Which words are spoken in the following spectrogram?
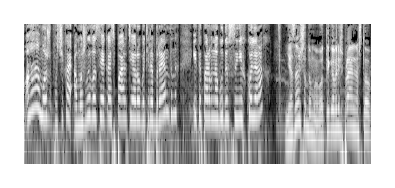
А, може, почекай, а можливо, це якась партія робить ребрендинг, і тепер вона буде в синіх кольорах? Я знаю, что думаю. Вот ты говоришь правильно, что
